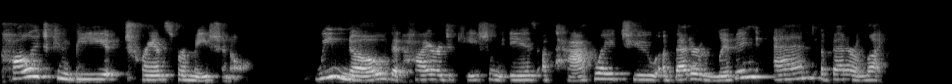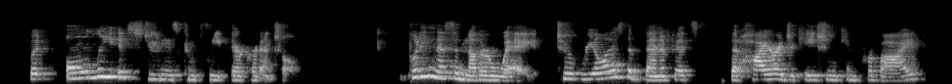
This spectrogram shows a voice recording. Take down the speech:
College can be transformational. We know that higher education is a pathway to a better living and a better life, but only if students complete their credential. Putting this another way, to realize the benefits that higher education can provide,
